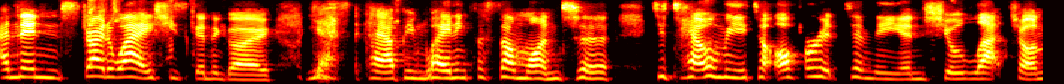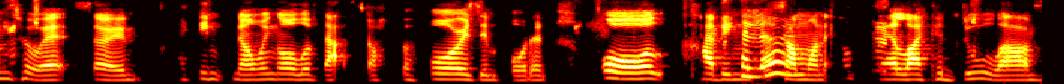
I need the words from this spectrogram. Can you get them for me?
And then straight away she's going to go, yes, okay, I've been waiting for someone to to tell me to offer it to me, and she'll latch onto it. So think knowing all of that stuff before is important, or having Hello. someone else there like a doula.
